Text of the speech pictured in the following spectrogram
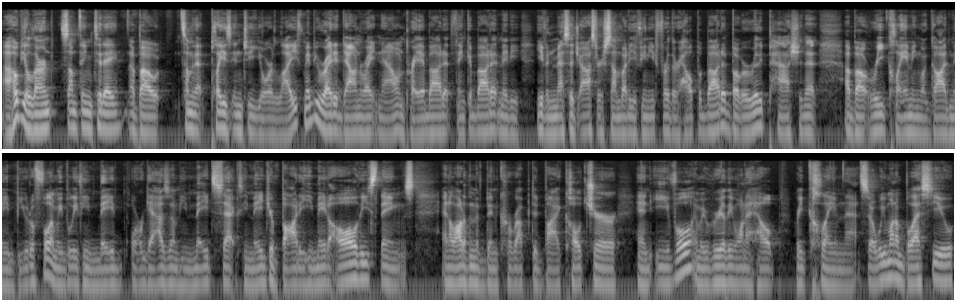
I hope you learned something today about something that plays into your life, maybe write it down right now and pray about it, think about it, maybe even message us or somebody if you need further help about it. But we're really passionate about reclaiming what God made beautiful. And we believe He made orgasm, He made sex, He made your body, He made all these things. And a lot of them have been corrupted by culture and evil. And we really want to help reclaim that. So we want to bless you.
